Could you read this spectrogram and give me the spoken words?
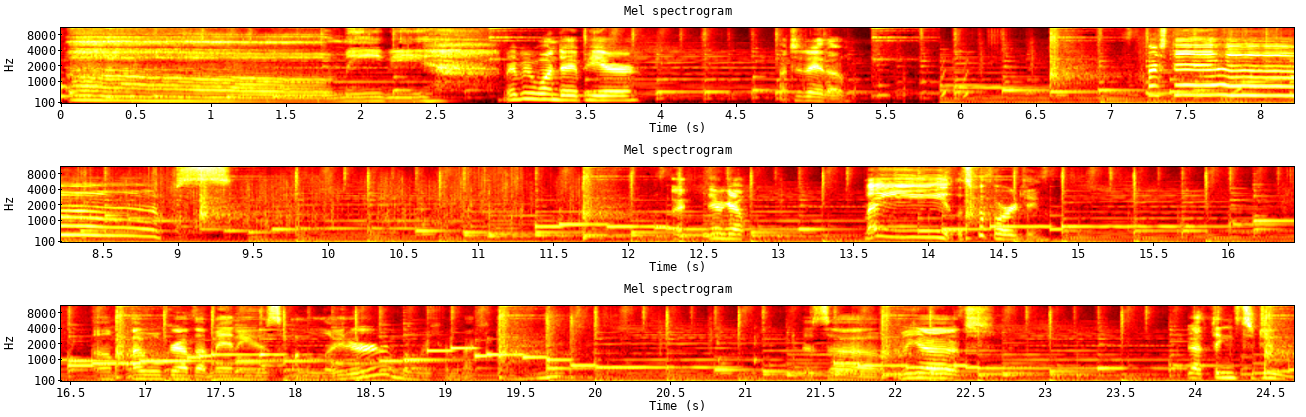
Oh, maybe. Maybe one day, Pierre. Not today, though. Parsnips! Okay, there we go. Bye! Let's go foraging. Um, I will grab that mayonnaise later when we come back in. Because, uh, we got... We got things to do.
